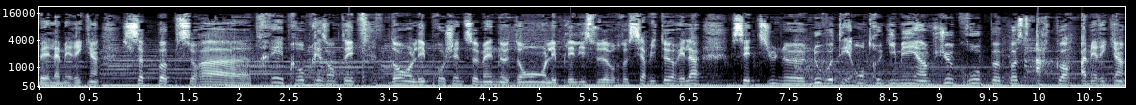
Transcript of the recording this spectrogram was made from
Label américain Sub Pop sera très représenté dans les prochaines semaines dans les playlists de votre serviteur. Et là, c'est une nouveauté entre guillemets, un vieux groupe post-hardcore américain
